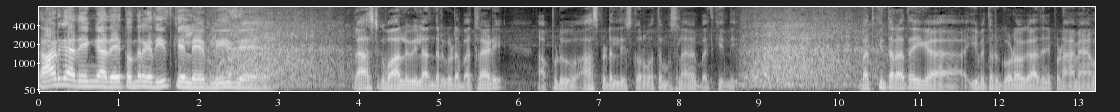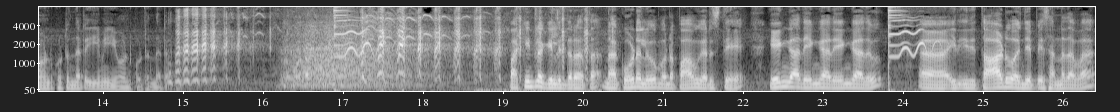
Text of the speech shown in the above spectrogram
తాడు కాదేం కాదే తొందరగా తీసుకెళ్ళే ప్లీజే లాస్ట్కి వాళ్ళు వీళ్ళందరూ కూడా బతలాడి అప్పుడు హాస్పిటల్ తీసుకొని పోతే ముసలామె బతికింది. బతికిన తర్వాత ఇక ఈమెతో గొడవ కాదని ఇప్పుడు ఆమె ఆమె వండుకుంటుందట ఈమె ఈమె వండుకుంటుందట. పక్కింట్లోకి వెళ్ళిన తర్వాత నా కోడలు మొన్న పాము గరిస్తే ఏం కాదు ఏం కాదు ఏం కాదు ఇది ఇది తాడు అని చెప్పేసి అన్నదవ్వా.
